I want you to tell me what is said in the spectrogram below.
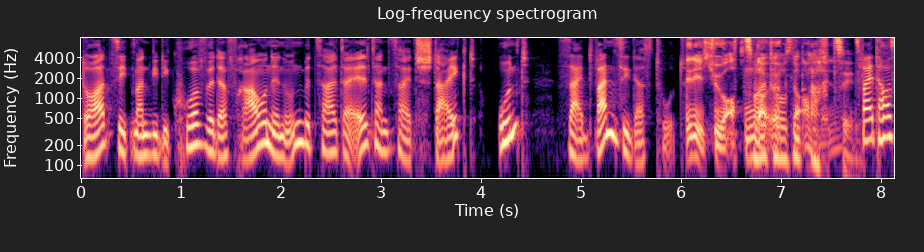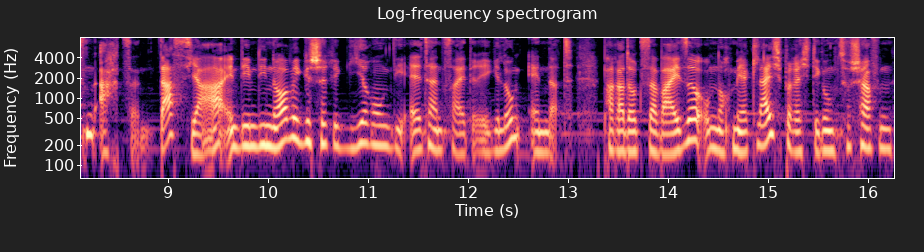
Dort sieht man, wie die Kurve der Frauen in unbezahlter Elternzeit steigt und seit wann sie das tut. 2018. 2018, das Jahr, in dem die norwegische Regierung die Elternzeitregelung ändert. Paradoxerweise, um noch mehr Gleichberechtigung zu schaffen.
